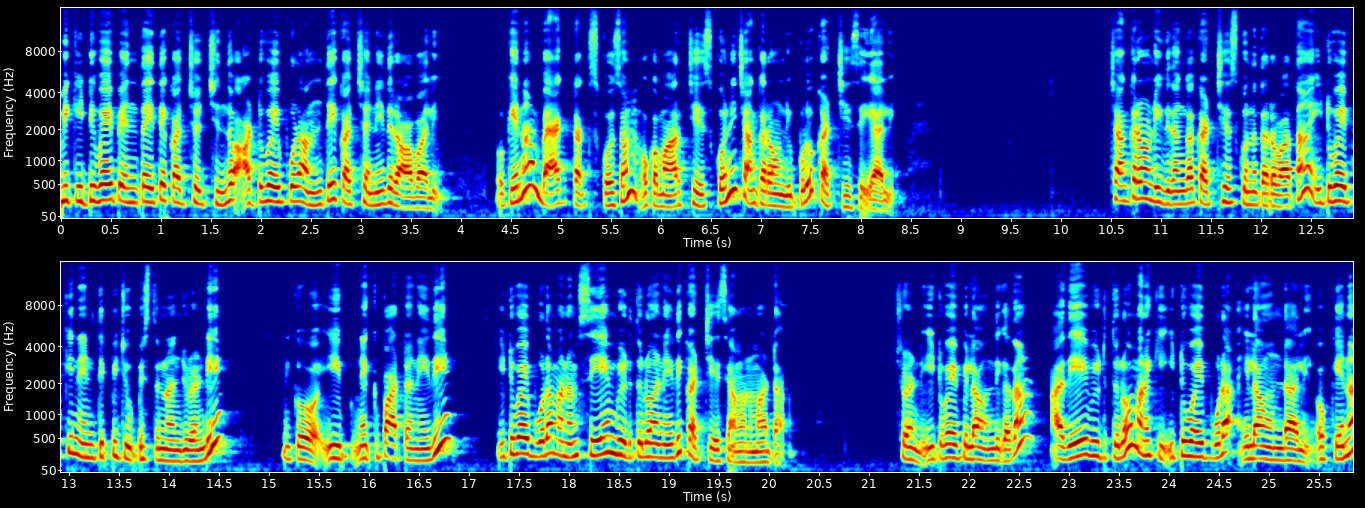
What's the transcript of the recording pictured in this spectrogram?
మీకు ఇటువైపు ఎంత అయితే ఖర్చు వచ్చిందో అటువైపు కూడా అంతే ఖర్చు అనేది రావాలి. ఓకేనా? బ్యాక్ టక్స్ కోసం ఒక మార్క్ చేసుకొని చంక రౌండ్ ఇప్పుడు కట్ చేసేయాలి. చంక రౌండ్ ఈ విధంగా కట్ చేసుకున్న తర్వాత ఇటువైపుకి నేను తిప్పి చూపిస్తున్నాను చూడండి. మీకు ఈ నెక్ పార్ట్ అనేది ఇటువైపు కూడా మనం సేమ్ విడుతులో అనేది కట్ చేసామన్నమాట. చూడండి ఇటువైపు ఇలా ఉంది కదా? అదే విడుతులో మనకి ఇటువైపు కూడా ఇలా ఉండాలి ఓకేనా?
